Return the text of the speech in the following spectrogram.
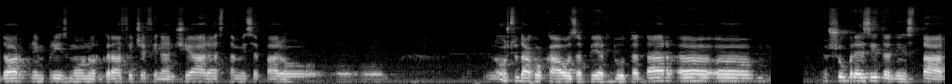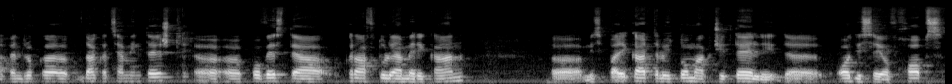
doar prin prisma unor grafice financiare. Asta mi se pare o, o, o nu știu dacă o cauză pierdută, dar uh, uh, șubrezită din start, pentru că, dacă ți amintești, uh, uh, povestea craftului american, uh, mi se pare cartea lui Tom Accitelli, The Odyssey of Hobbes,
